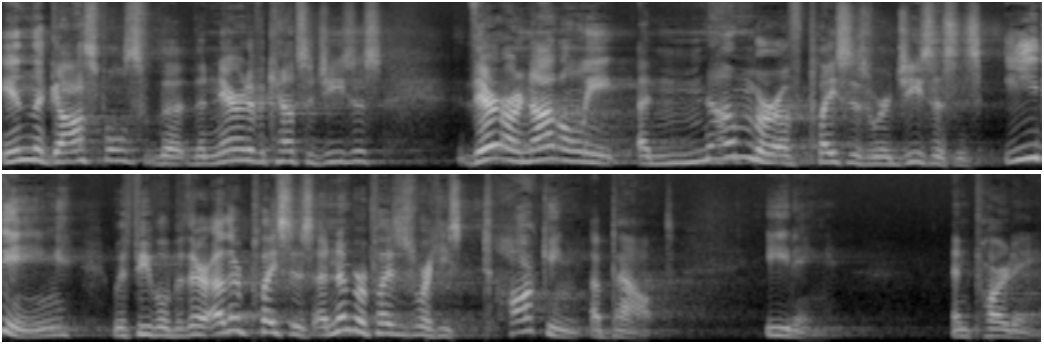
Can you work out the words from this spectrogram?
in the Gospels, the, the narrative accounts of Jesus, there are not only a number of places where Jesus is eating with people, but there are other places, a number of places where he's talking about eating and partying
